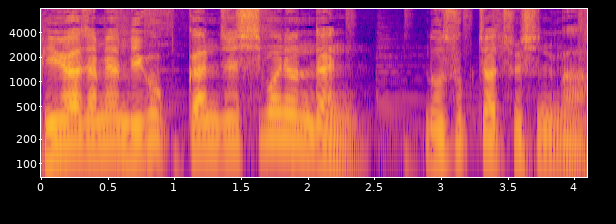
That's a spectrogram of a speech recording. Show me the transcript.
비유하자면 미국 간 지 15년 된 노숙자 출신과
